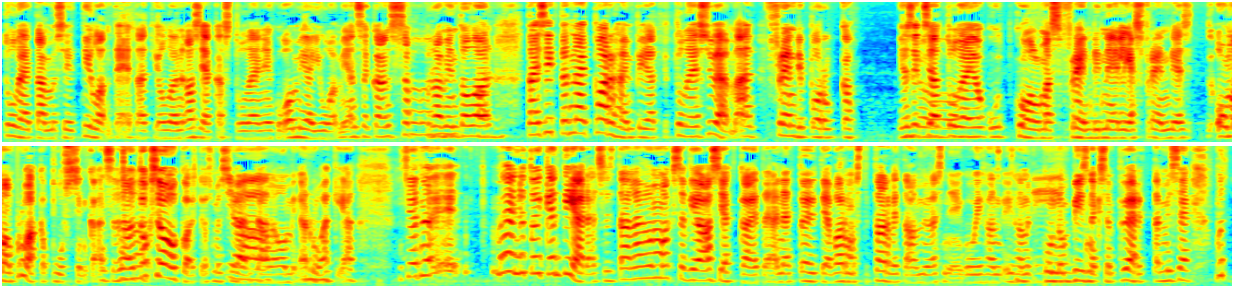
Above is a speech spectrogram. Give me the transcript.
tulee tämmöisiä tilanteita, että jolloin asiakas tulee niinku omia juomiensa kanssa On, ravintolaan. on. Tai sitten näitä parhaimpia tulee syömään, friendiporukka, Ja sitten sieltä tulee joku kolmas frendi, neljäs frendi ja sitten oman ruokapussin kanssa. Sanoin, että onko se ok, että jos mä syön Joo. täällä omia Mm. ruokia. Sieltä, no, ei, mä en nyt oikein tiedä, että siis täällä on maksavia asiakkaita ja näitä pöytiä varmasti tarvitaan myös niin kuin ihan, ihan Niin. kunnon bisneksen pyörittämiseen. Mutta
